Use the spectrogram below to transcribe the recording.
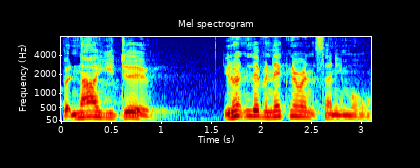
but now you do. You don't live in ignorance anymore.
